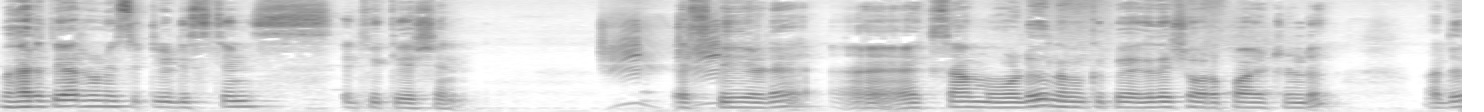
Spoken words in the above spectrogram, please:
Bharathiar university distance education S ഡിയുടെ എക്സാം മോഡ് നമുക്കിപ്പോൾ ഏകദേശം ഉറപ്പായിട്ടുണ്ട്. അത്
